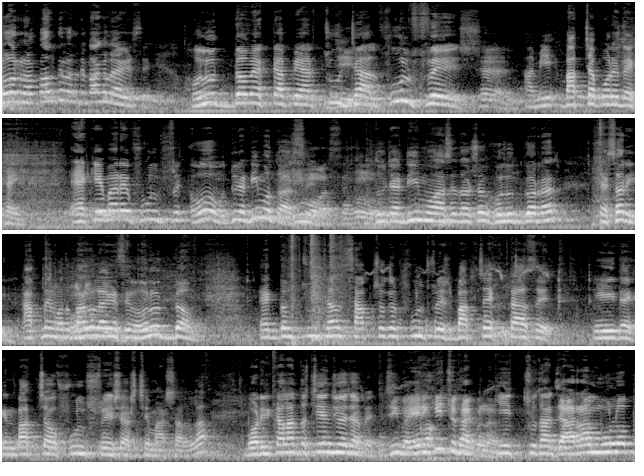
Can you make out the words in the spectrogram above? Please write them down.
গররা পালতে পালতে পাগল হয়ে গেছে। হলুদ দম একটা পেয়ার চুইঠাল ফুল ফ্রেশ। হ্যাঁ। আমি বাচ্চা পরে দেখাই। একেবারে ফুল ও দুইটা ডিমও তো আছে। দুইটা ডিমও আছে দর্শক হলুদ গড়ার। সরি আপনার মতো পাগল হয়ে গেছে। হলুদ দম। একদম চুইঠাল সাপ চোখের ফুল ফ্রেশ। বাচ্চা একটা আছে। এই দেখেন বাচ্চাও ফুল ফ্রেশ আসছে মাশাল্লাহ বডির কালার তো চেঞ্জ হয়ে যাবে। জি ভাই এর কিচ্ছু থাকবে না। কিচ্ছু থাকবে যারা মূলত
